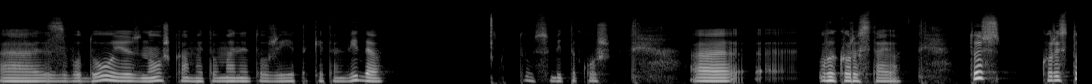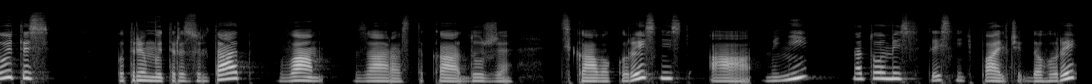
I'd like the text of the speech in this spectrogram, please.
е, з водою, з ножками, то в мене теж є таке там відео. То собі також е, використаю. Тож, користуйтесь, отримуйте результат. Вам зараз така дуже цікава корисність, а мені натомість тисніть пальчик догори.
